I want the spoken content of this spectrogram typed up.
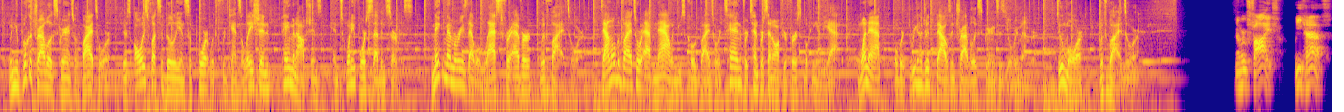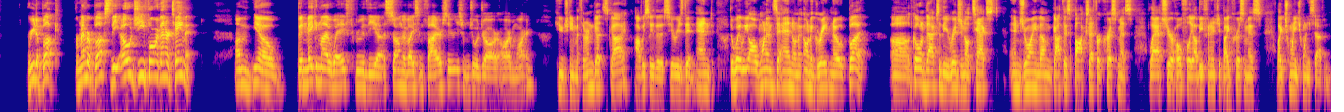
When you book a travel experience with Viator, there's always flexibility and support with free cancellation, payment options, and 24 7 service. Make memories that will last forever with Viator. Download the Viator app now and use code Viator10 for 10% off your first booking in the app. One app, over 300,000 travel experiences you'll remember. Do more with Viator. Number five, we have read a book. Remember books, the OG form of entertainment. Um, you know, been making my way through the uh, Song of Ice and Fire series from George R. R. Martin. Huge Game of Thrones guy. Obviously, the series didn't end the way we all wanted it to end on a, on a great note, but uh, going back to the original text, enjoying them. Got this box set for Christmas last year. Hopefully, I'll be finished it by Christmas, like 2027.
